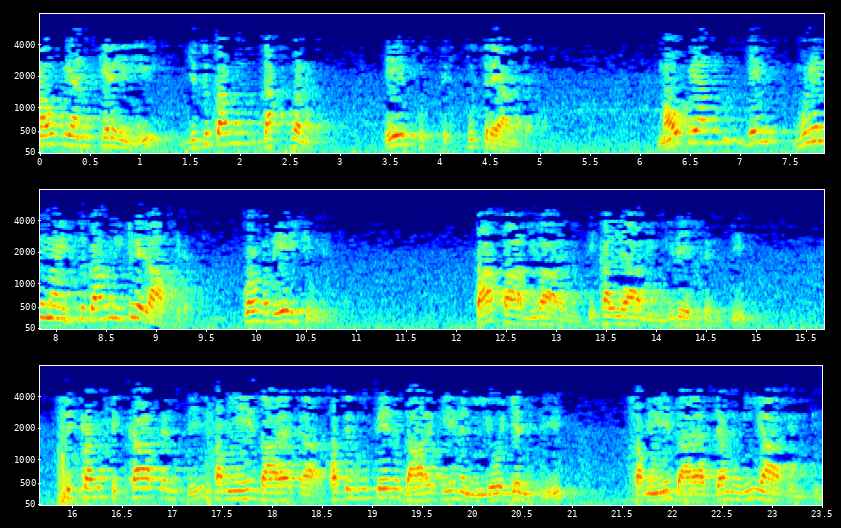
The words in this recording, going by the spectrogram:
මව්පියන් කෙරෙහි යුතුයකම් දක්වන ඒ පුත්‍රයන්ට මව්පියන්ගෙන් මුලින්ම යුතුයකම් ඉටු වෙලා තිබෙනවා. කොහොමද ඒ ඉතුනේ? පාපා නිවාරණති, කල්යාණී නිවේශනති, සික්ඛං සික්ඛාපෙන්ති, සමේ දායක, සතිරූපේන ධාරකේන නියෝජෙන්ති, සමේ දායජ්ජං නියාගෙන්ති.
